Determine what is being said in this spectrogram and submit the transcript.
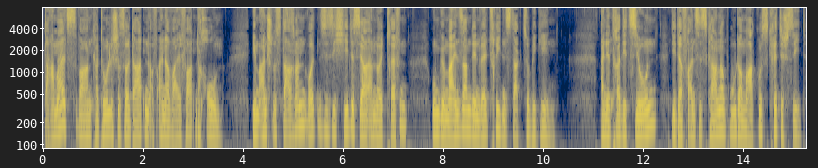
Damals waren katholische Soldaten auf einer Wallfahrt nach Rom. Im Anschluss daran wollten sie sich jedes Jahr erneut treffen, um gemeinsam den Weltfriedenstag zu begehen. Eine Tradition, die der Franziskanerbruder Markus kritisch sieht.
